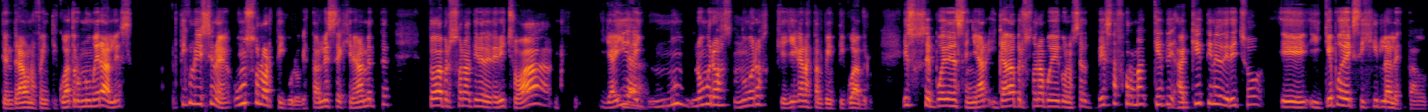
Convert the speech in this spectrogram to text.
tendrá unos 24 numerales. Artículo 19, un solo artículo que establece generalmente toda persona tiene derecho a, y ahí hay números, números que llegan hasta el 24. Eso se puede enseñar y cada persona puede conocer de esa forma qué de- a qué tiene derecho eh, y qué puede exigirle al Estado.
